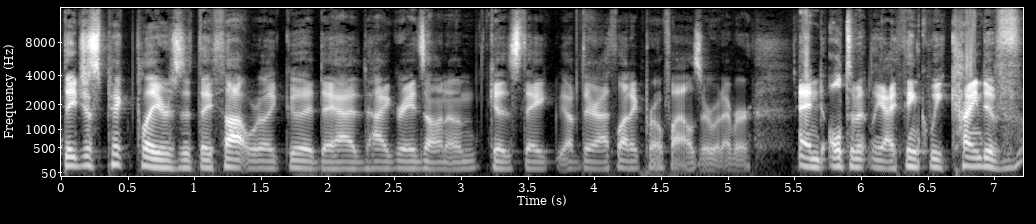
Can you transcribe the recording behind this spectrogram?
They just picked players that they thought were like good. They had high grades on them because they have their athletic profiles or whatever. And ultimately, I think we kind of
